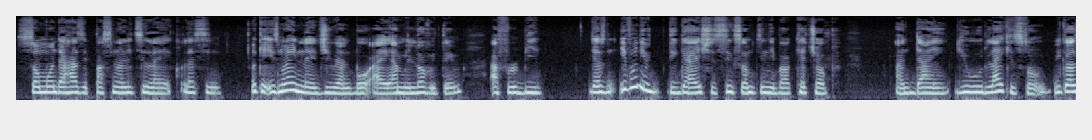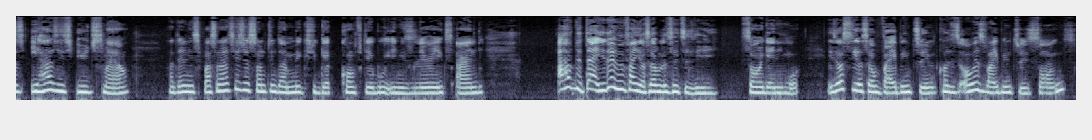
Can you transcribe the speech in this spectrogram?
someone that has a personality like, let's see, okay, he's not a Nigerian, but I am in love with him. Afrobeat. There's even if the guy should sing something about ketchup and dying, you would like his song because he has this huge smile, and then his personality is just something that makes you get comfortable in his lyrics and half the time you don't even find yourself listening to the song anymore. You just see yourself vibing to him because he's always vibing to his songs.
